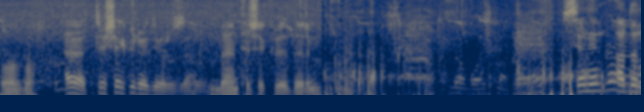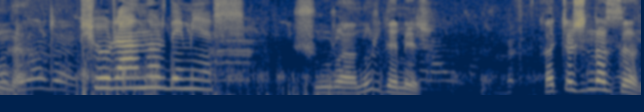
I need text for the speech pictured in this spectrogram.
Bol bol. Evet teşekkür ediyoruz abi. Ben teşekkür ederim. Senin adın ne? Şura Nur Demir. Şura Nur Demir. Kaç yaşındasın?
